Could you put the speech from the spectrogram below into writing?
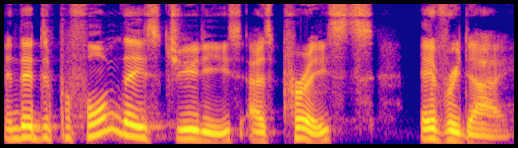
And they're to perform these duties as priests every day.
